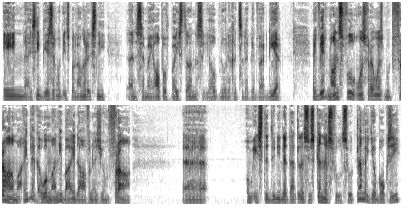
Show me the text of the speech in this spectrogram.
en hy's nie besig met iets belangriks nie en sy my help of bystaan as hy hulp nodig het, sal ek dit waardeer. Ek weet mans voel ons vrouens moet vra, maar eintlik hou 'n man nie baie daarvan as jy hom vra. Uh om iets te doen nie dat hulle soos kinders voel. So klim uit jou boksie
